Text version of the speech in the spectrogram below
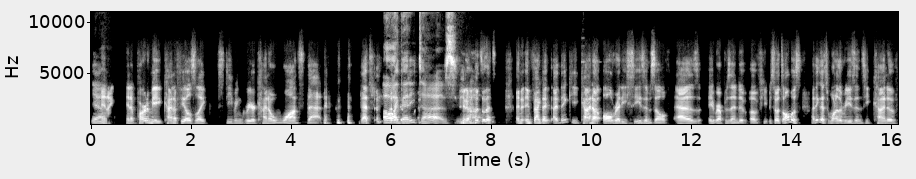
Yeah. And I, and a part of me kind of feels like Steven Greer kind of wants that. that's oh, I, I bet he does. You yeah. know, so that's and in fact, I, I think he kind of already sees himself as a representative of. So it's almost I think that's one of the reasons he kind of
